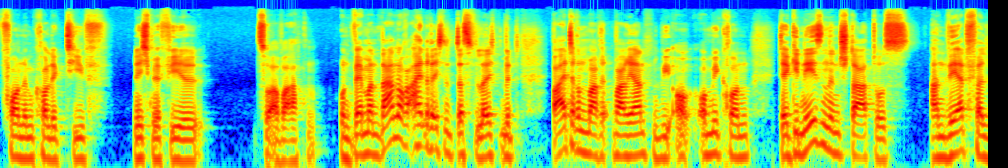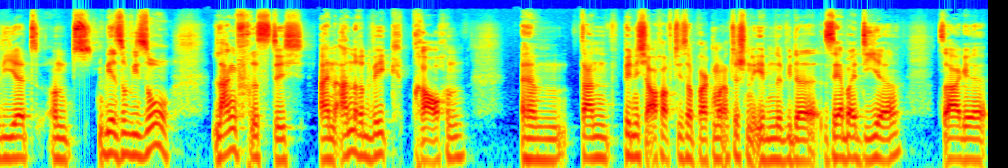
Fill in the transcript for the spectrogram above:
von einem Kollektiv nicht mehr viel zu erwarten. Und wenn man dann noch einrechnet, dass vielleicht mit weiteren Varianten wie Omikron der genesenen Status an Wert verliert und wir sowieso langfristig einen anderen Weg brauchen, ähm, dann bin ich auch auf dieser pragmatischen Ebene wieder sehr bei dir. Sage,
